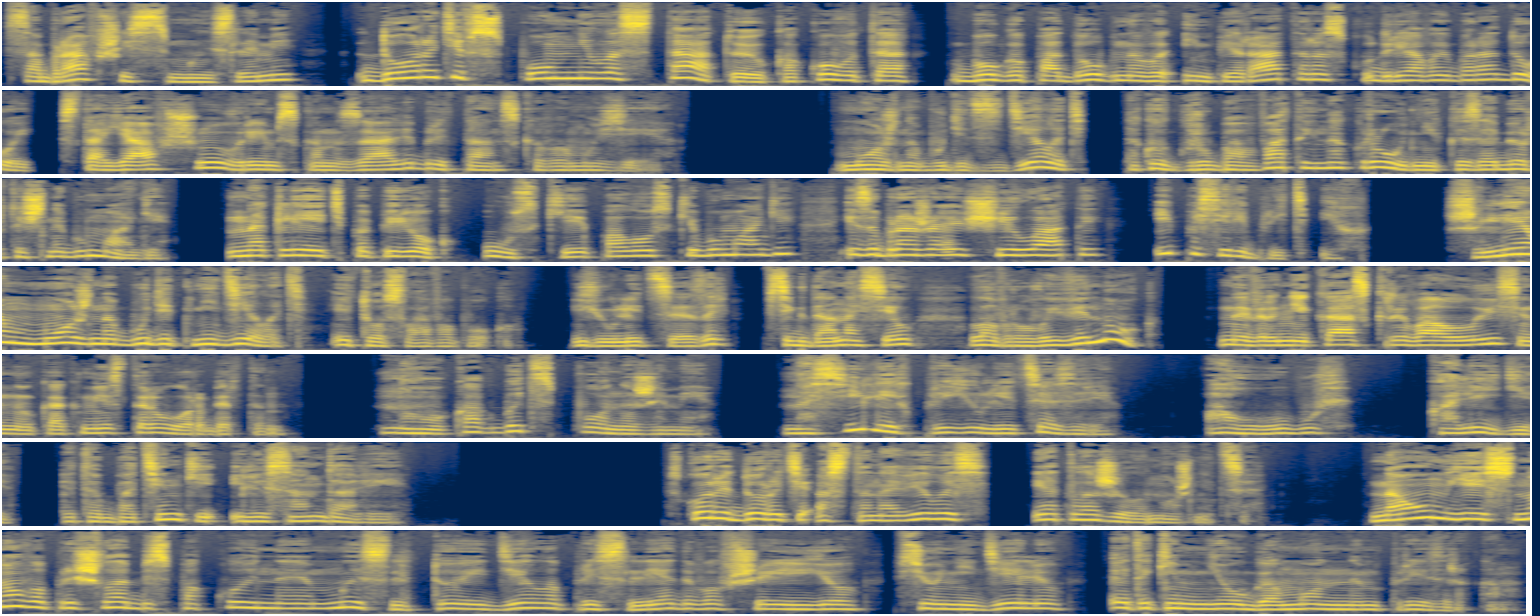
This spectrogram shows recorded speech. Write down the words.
Собравшись с мыслями, Дороти вспомнила статую какого-то богоподобного императора с кудрявой бородой, стоявшую в римском зале Британского музея. Можно будет сделать такой грубоватый нагрудник из оберточной бумаги, наклеить поперек узкие полоски бумаги, изображающие латы, и посеребрить их. Шлем можно будет не делать, и то слава богу. Юлий Цезарь всегда носил лавровый венок, Наверняка скрывал лысину, как мистер Уорбертон. Но как быть с поножами? Носили их при Юлии Цезаре? А обувь? Калиги — это ботинки или сандалии? Вскоре Дороти остановилась и отложила ножницы. На ум ей снова пришла беспокойная мысль, то и дело преследовавшая ее всю неделю этаким неугомонным призраком.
